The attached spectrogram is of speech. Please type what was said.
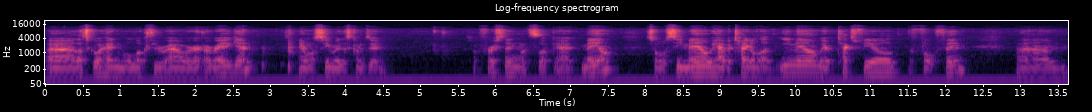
uh, let's go ahead and we'll look through our array again and we'll see where this comes in. So first thing, let's look at mail. So we'll see mail, we have a title of email, we have a text field, the full thing. Um,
